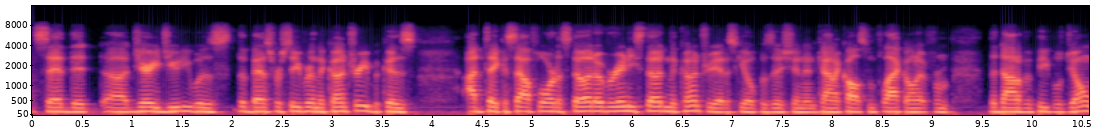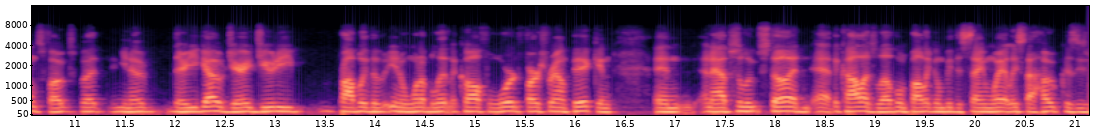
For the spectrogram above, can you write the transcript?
said that uh, Jerry Jeudy was the best receiver in the country because I'd take a South Florida stud over any stud in the country at a skill position and kind of caught some flack on it from the Donovan Peoples Jones folks. But, you know, there you go. Jerry Jeudy, probably the, you know, won a Biletnikoff Award, first round pick, and and an absolute stud at the college level, and probably going to be the same way. At least I hope, because he's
